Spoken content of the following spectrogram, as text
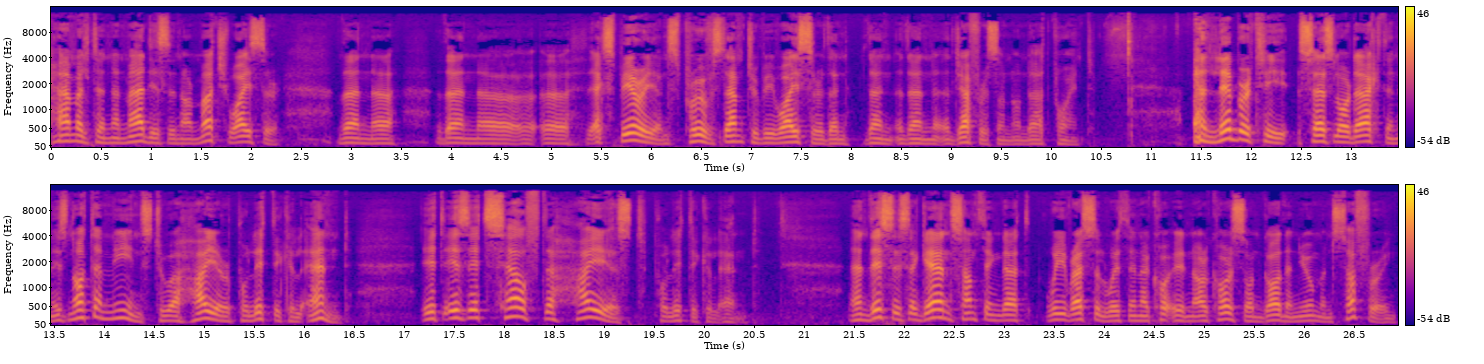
Hamilton and Madison are much wiser than, uh, than uh, uh experience proves them to be wiser than, than, than Jefferson on that point. And liberty, says Lord Acton, is not a means to a higher political end. It is itself the highest political end. And this is again something that we wrestle with in, co- in our course on God and human suffering.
